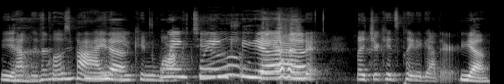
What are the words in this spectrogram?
Yeah. that live close by Yeah. that you can walk Wink, to wink, yeah. and let your kids play together yeah,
